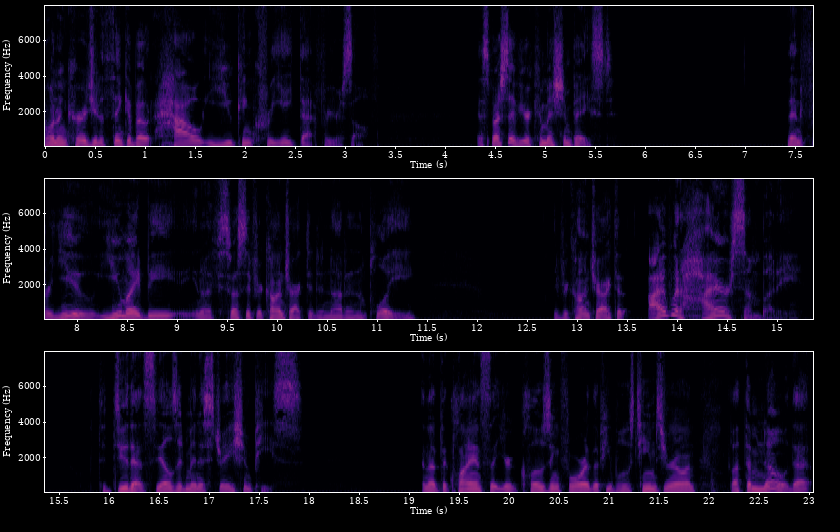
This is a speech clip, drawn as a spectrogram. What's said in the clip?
I want to encourage you to think about how you can create that for yourself, especially if you're commission based. Then for you, you might be, you know, especially if you're contracted and not an employee. If you're contracted, I would hire somebody to do that sales administration piece. And that the clients that you're closing for, the people whose teams you're on, let them know that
